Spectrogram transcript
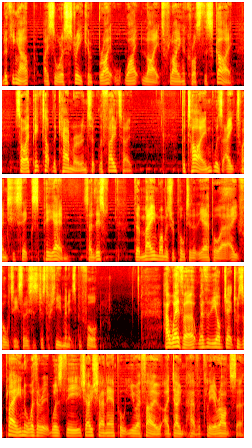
Looking up, I saw a streak of bright white light flying across the sky. So I picked up the camera and took the photo. The time was 8:26 p.m. So this the main one was reported at the airport at 8:40, so this is just a few minutes before. However, whether the object was a plane or whether it was the Zhoushan Airport UFO, I don't have a clear answer.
